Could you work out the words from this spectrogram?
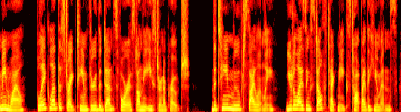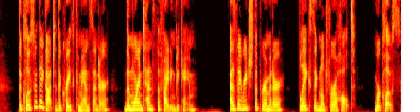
Meanwhile, Blake led the strike team through the dense forest on the eastern approach. The team moved silently, utilizing stealth techniques taught by the humans. The closer they got to the Kraith command center, the more intense the fighting became. As they reached the perimeter, Blake signaled for a halt. We're close,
